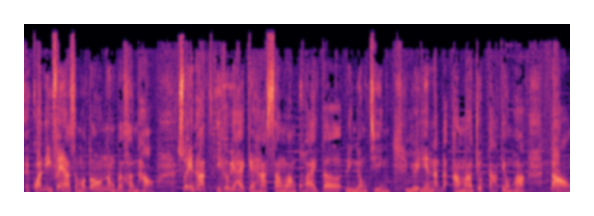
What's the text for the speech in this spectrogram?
哎管理费啊什么都弄得很好，所以他一个月还给他三万块的零用金。有一天，那个阿妈就打电话到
